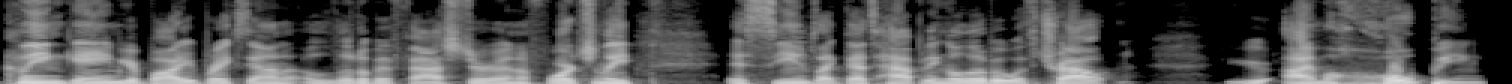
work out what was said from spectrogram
clean game, your body breaks down a little bit faster. And unfortunately, it seems like that's happening a little bit with Trout. I'm hoping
